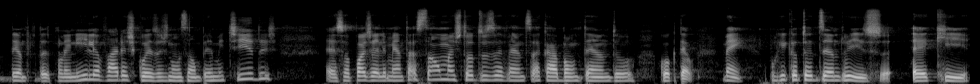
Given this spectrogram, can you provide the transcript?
Dentro da planilha, várias coisas não são permitidas é, só pode alimentação, mas todos os eventos acabam tendo coquetel. Bem, por que, que eu estou dizendo isso? É que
